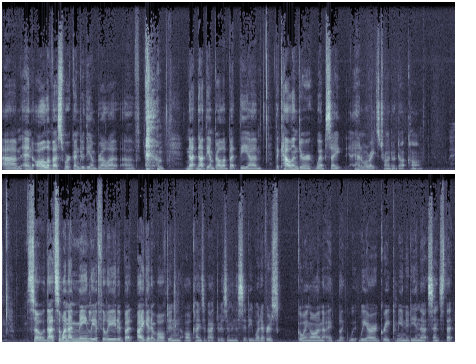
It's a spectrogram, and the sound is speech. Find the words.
Um, and all of us work under the umbrella of. Not, not the umbrella, but the um, the calendar website, animalrightstoronto.com. So that's the one I'm mainly affiliated, but I get involved in all kinds of activism in the city, whatever's going on. I, like we, we are a great community in that sense that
